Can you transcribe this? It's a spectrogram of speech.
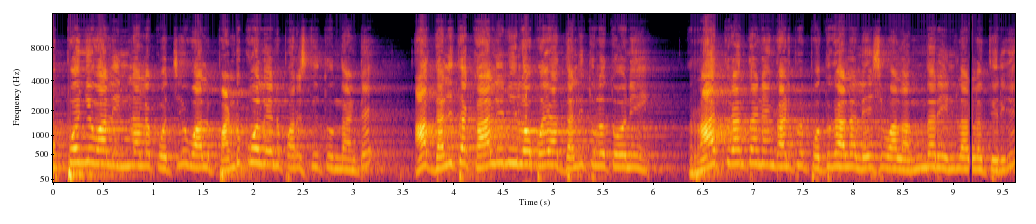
ఉప్పొంగి వాళ్ళ ఇళ్ళలోకి వచ్చి వాళ్ళు పండుకోలేని పరిస్థితి ఉందంటే ఆ దళిత కాలనీలో పోయి ఆ దళితులతోని రాత్రంతా నేను గడిపి పొద్దుగాల లేచి వాళ్ళందరి ఇళ్ళల్లో తిరిగి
